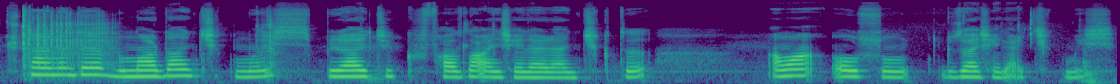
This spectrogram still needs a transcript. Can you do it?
Üç tane de bunlardan çıkmış. Birazcık fazla aynı şeylerden çıktı. Ama olsun güzel şeyler çıkmış.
